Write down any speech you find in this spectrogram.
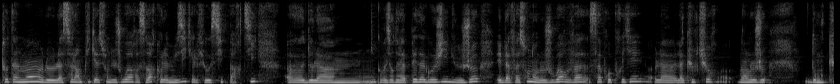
totalement la seule implication du joueur, à savoir que la musique, elle fait aussi partie de la, hum, comment dire, de la pédagogie du jeu et de la façon dont le joueur va s'approprier la, culture dans le jeu. Donc,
